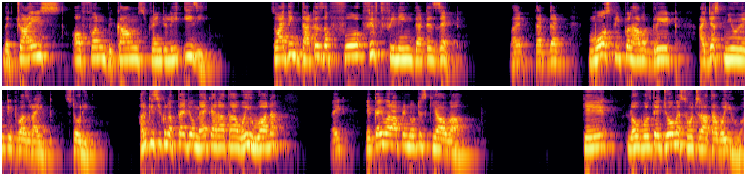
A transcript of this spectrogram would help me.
the choice often becomes strangely easy. So I think that is the four, fifth feeling that is it, right? That, that most people have a great, I just knew it, it was right story. हर किसी को लगता है जो मैं कह रहा था वही हुआ ना राइट ये कई बार आपने नोटिस किया होगा कि लोग बोलते हैं जो मैं सोच रहा था वही हुआ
